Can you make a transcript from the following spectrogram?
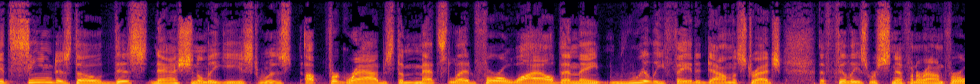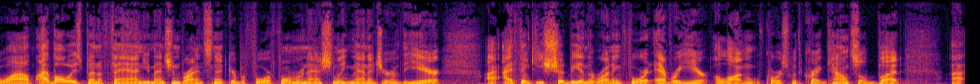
it seemed as though this National League East was up for grabs. The Mets led for a while, then they really faded down the stretch. The Phillies were sniffing around for a while. I've always been a fan. You mentioned Brian Snitker before, former National League Manager of the Year. I, I think he should be in the running for it every year, along, of course, with Craig Counsell. But uh,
